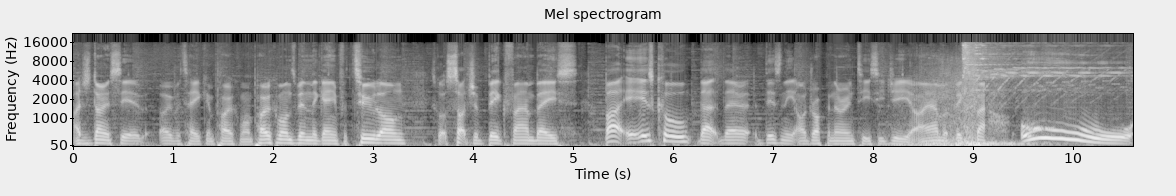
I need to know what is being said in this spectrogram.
I just don't see it overtaking Pokemon. Pokemon's been in the game for too long. It's got such a big fan base. But it is cool that Disney are dropping their own TCG. I am a big fan. Ooh,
